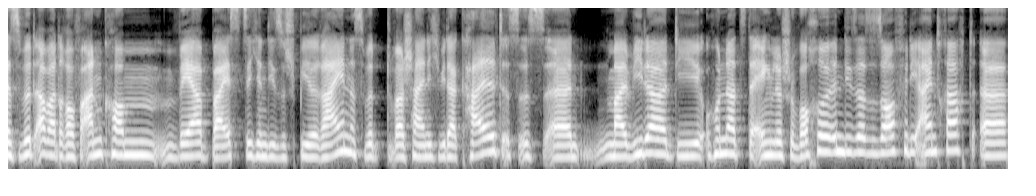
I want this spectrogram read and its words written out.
es wird aber darauf ankommen, wer beißt sich in dieses Spiel rein. Es wird wahrscheinlich wieder kalt. Es ist äh, mal wieder die hundertste englische Woche in dieser Saison für die Eintracht. Äh,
